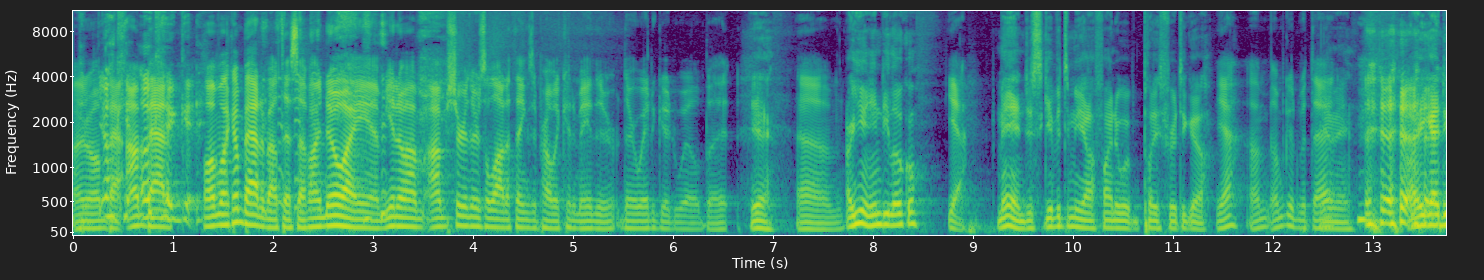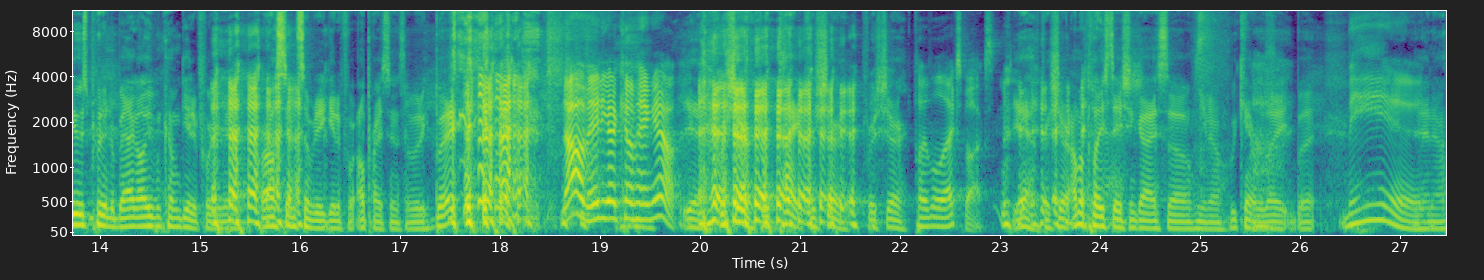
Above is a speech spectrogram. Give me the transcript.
I know I'm, Okay, bad. I'm okay, bad. good. Well, I'm like I'm bad about that stuff. I know I am. You know, I'm I'm sure there's a lot of things that probably could have made their, their way to Goodwill, but Yeah. um, Are you an Indy local? yeah, Man, just give it to me. I'll find a place for it to go. yeah, I'm I'm good with Yeah, that. man. All you gotta do is put it in a bag. I'll even come get it for you, man. or I'll send somebody to get it for. I'll probably send somebody, but no, man, you gotta come hang out. yeah, for sure, for, tight, for sure, for sure. Play a little Xbox. Yeah, for sure. I'm a PlayStation guy, so you know we can't ah, relate, but Man. you know,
